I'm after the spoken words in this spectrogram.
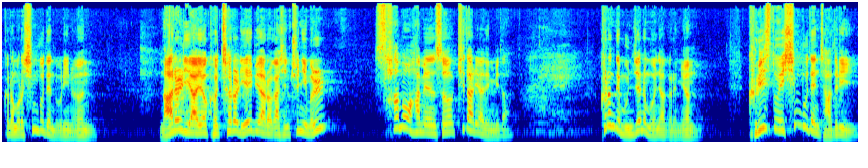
그러므로 신부된 우리는 나를 위하여 거처를 예비하러 가신 주님을 사모하면서 기다려야 됩니다. 그런데 문제는 뭐냐 그러면 그리스도의 신부된 자들이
